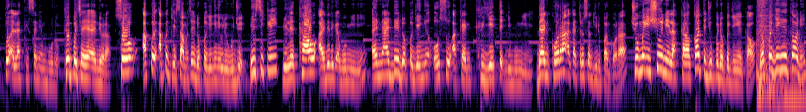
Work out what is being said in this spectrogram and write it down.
itu adalah kesan yang buruk. Kepercayaan diorang. So, apa apa kisah macam mana doppelganger ni boleh wujud? Basically, bila kau ada dekat bumi ni, another doppelganger also akan created di bumi ni. Dan korang akan teruskan kehidupan korang. Cuma isu ni lah, kalau kau terjumpa doppelganger kau, doppelganger kau ni,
